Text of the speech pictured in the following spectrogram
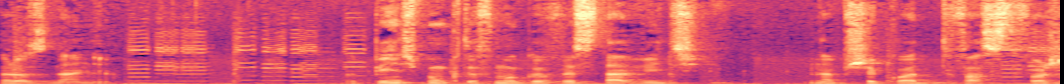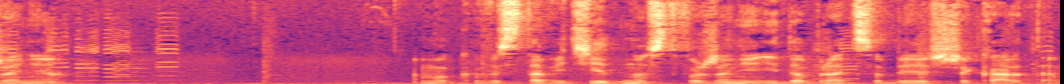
rozdania. Do 5 punktów mogę wystawić na przykład dwa stworzenia. A mogę wystawić jedno stworzenie i dobrać sobie jeszcze kartę.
